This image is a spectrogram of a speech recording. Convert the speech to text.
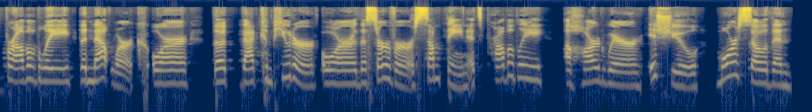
probably the network or the that computer or the server or something. It's probably a hardware issue more so than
